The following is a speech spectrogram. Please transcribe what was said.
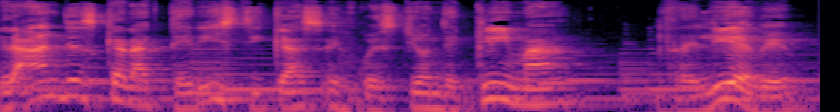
grandes características en cuestión de clima, relieve,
